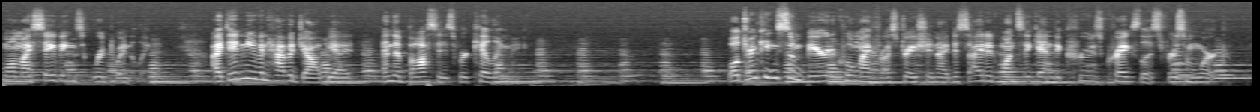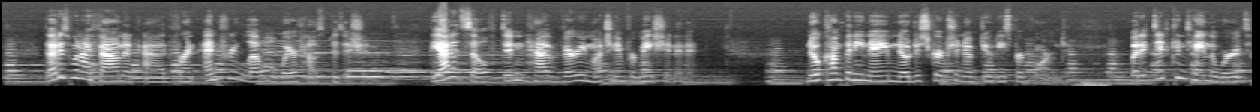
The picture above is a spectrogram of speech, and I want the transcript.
while my savings were dwindling. I didn't even have a job yet, and the bosses were killing me. While drinking some beer to cool my frustration, I decided once again to cruise Craigslist for some work. That is when I found an ad for an entry level warehouse position. The ad itself didn't have very much information in it. No company name, no description of duties performed. But it did contain the words,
